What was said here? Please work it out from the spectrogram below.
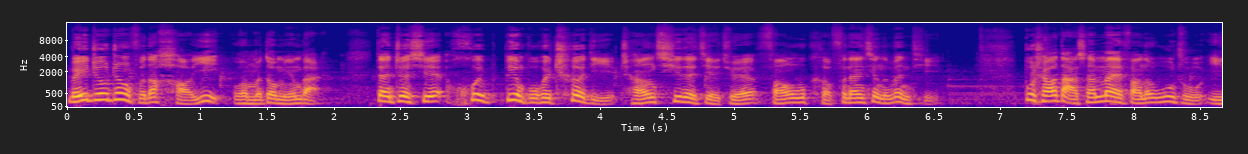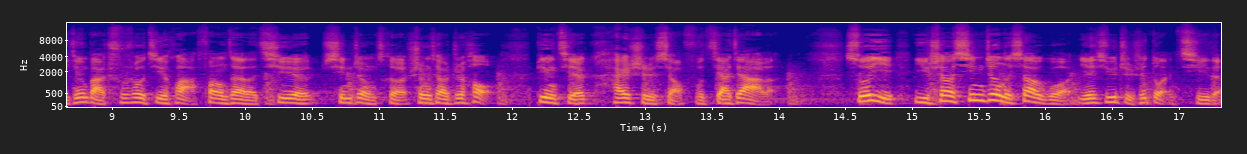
维州政府的好意我们都明白，但这些会并不会彻底、长期的解决房屋可负担性的问题。不少打算卖房的屋主已经把出售计划放在了七月新政策生效之后，并且开始小幅加价了。所以，以上新政的效果也许只是短期的。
